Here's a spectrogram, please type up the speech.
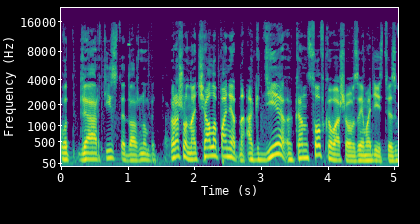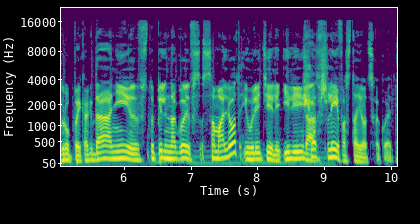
Вот для артиста должно быть так. Хорошо, начало понятно. А где концовка вашего взаимодействия с группой? Когда они вступили ногой в самолет и улетели? Или еще Да. шлейф остается какой-то?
